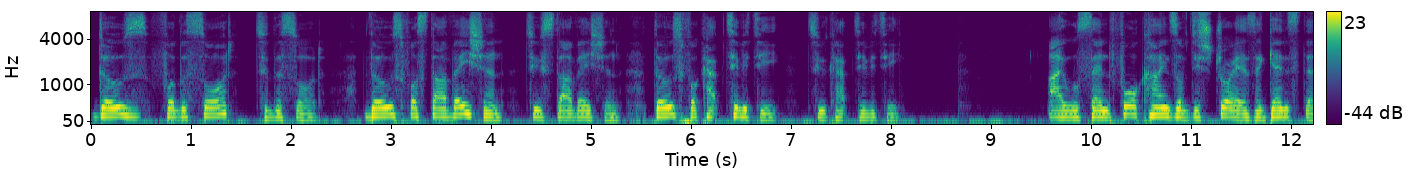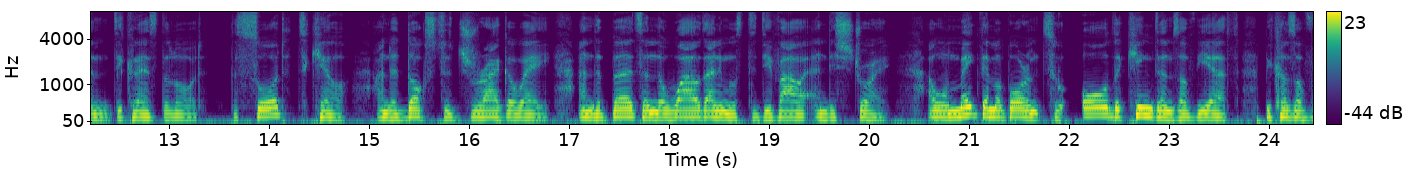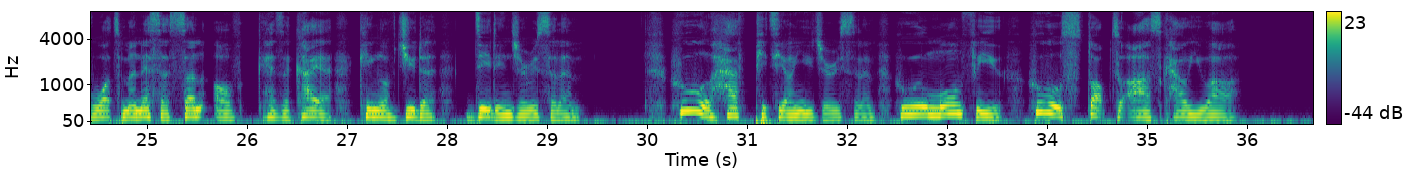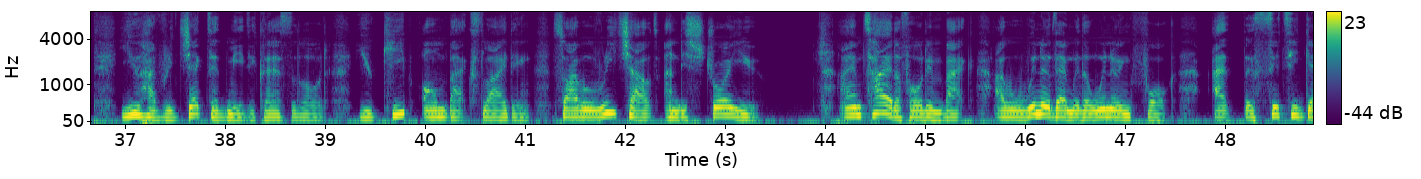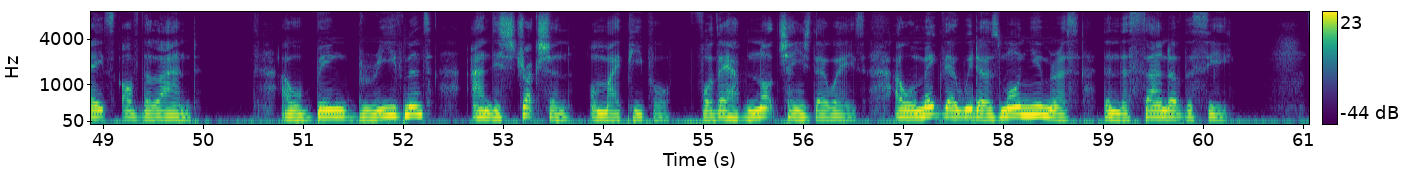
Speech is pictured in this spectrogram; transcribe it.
Those for the sword, to the sword. Those for starvation, to starvation. Those for captivity, to captivity. I will send four kinds of destroyers against them, declares the Lord the sword to kill, and the dogs to drag away, and the birds and the wild animals to devour and destroy. I will make them abhorrent to all the kingdoms of the earth because of what Manasseh, son of Hezekiah, king of Judah, did in Jerusalem. Who will have pity on you, Jerusalem? Who will mourn for you? Who will stop to ask how you are? You have rejected me, declares the Lord. You keep on backsliding, so I will reach out and destroy you. I am tired of holding back. I will winnow them with a winnowing fork at the city gates of the land. I will bring bereavement and destruction on my people, for they have not changed their ways. I will make their widows more numerous than the sand of the sea.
